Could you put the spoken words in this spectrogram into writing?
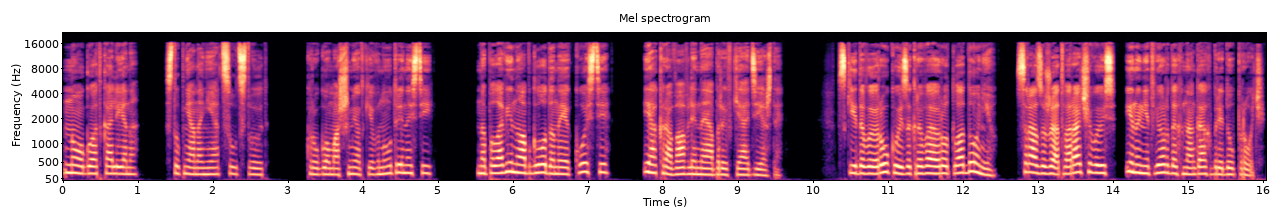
ногу от колена, ступня на ней отсутствует, кругом ошметки внутренностей, наполовину обглоданные кости и окровавленные обрывки одежды. Скидываю руку и закрываю рот ладонью, сразу же отворачиваюсь и на нетвёрдых ногах бреду прочь.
